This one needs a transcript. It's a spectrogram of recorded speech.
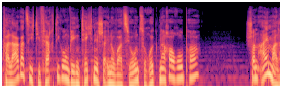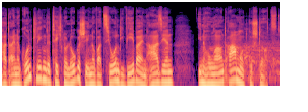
Verlagert sich die Fertigung wegen technischer Innovation zurück nach Europa? Schon einmal hat eine grundlegende technologische Innovation die Weber in Asien in Hunger und Armut gestürzt.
